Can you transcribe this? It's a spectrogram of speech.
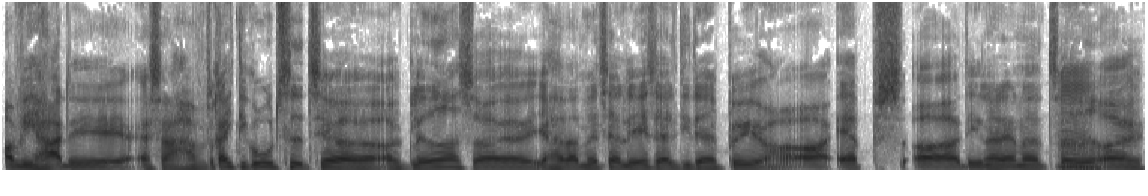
og vi har det, altså, har haft rigtig god tid til at, at glæde os, og jeg har været med til at læse alle de der bøger og apps, og det ene og det andet taget, Mm. mm. og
